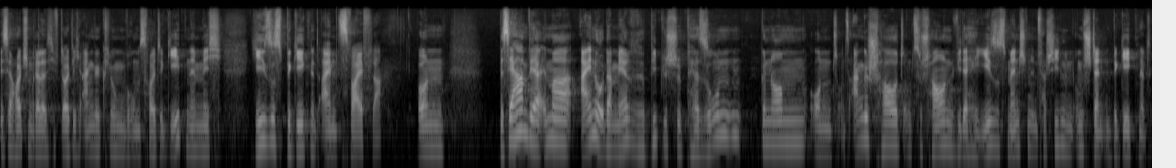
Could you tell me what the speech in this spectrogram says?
ist ja heute schon relativ deutlich angeklungen, worum es heute geht, nämlich Jesus begegnet einem Zweifler. Und bisher haben wir ja immer eine oder mehrere biblische Personen genommen und uns angeschaut, um zu schauen, wie der Herr Jesus Menschen in verschiedenen Umständen begegnet.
